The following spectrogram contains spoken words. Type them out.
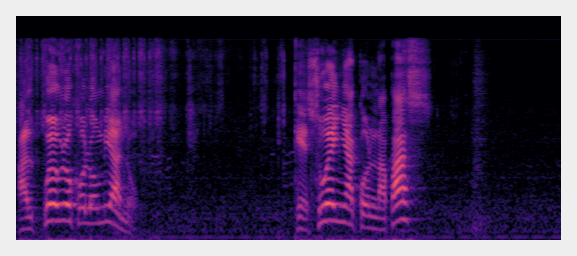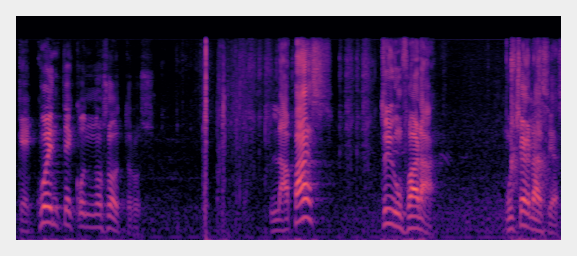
Al pueblo colombiano que sueña con la paz, que cuente con nosotros. La paz triunfará. Muchas gracias.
